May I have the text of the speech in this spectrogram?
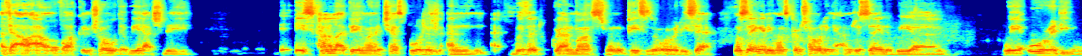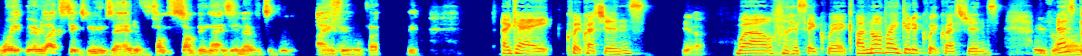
that are out of our control that we actually it's kind of like being on a chessboard and, and with a grandmaster and the pieces are already set. I'm not saying anyone's controlling it. I'm just saying that we are uh, we're already wait we're like six moves ahead of something that is inevitable. I feel personally. Okay, quick questions. Yeah. Well, I say quick. I'm not very good at quick questions. Best,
